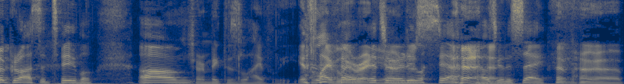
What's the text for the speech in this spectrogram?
across the table. Um, trying to make this lively. It's lively already. it's already. just- yeah, I was gonna say. uh,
